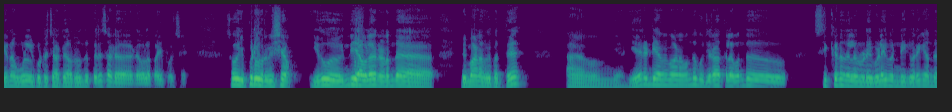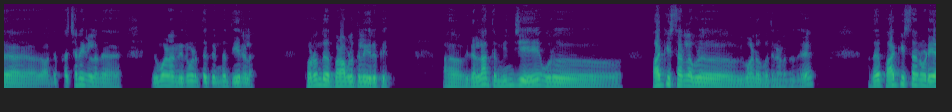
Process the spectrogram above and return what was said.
ஏன்னா ஊழல் குற்றச்சாட்டு அவர் வந்து பெருசாக டெ டெவலப் ஆகி போச்சு. ஸோ இப்படி ஒரு விஷயம். இது இந்தியாவில் நடந்த விமான விபத்து. ஏர் இந்தியா விமானம் வந்து குஜராத்தில் வந்து சிக்கினதனுடைய விளைவு இன்னைக்கு வரைக்கும் அந்த அந்த பிரச்சனைகள் அந்த விமான நிறுவனத்துக்கு இன்னும் தீரலை. தொடர்ந்து ப்ராப்ளத்தில் இருக்குது இதெல்லாம் த- மிஞ்சி ஒரு பாகிஸ்தானில் ஒரு விமான விபத்து நடந்தது. அதாவது பாகிஸ்தானுடைய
